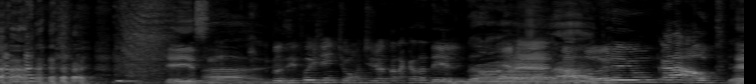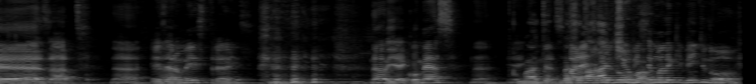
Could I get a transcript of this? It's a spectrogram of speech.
É isso, né? ah, Inclusive foi gente ontem jantar na casa dele. não, É, Uma ah, loira e um cara alto. É, exato. Né? Eles Né? eram meio estranhos. Não, e aí começa, né? E aí começa. Mas essa Parece que eles vão vir narrativa- semana que vem de novo.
